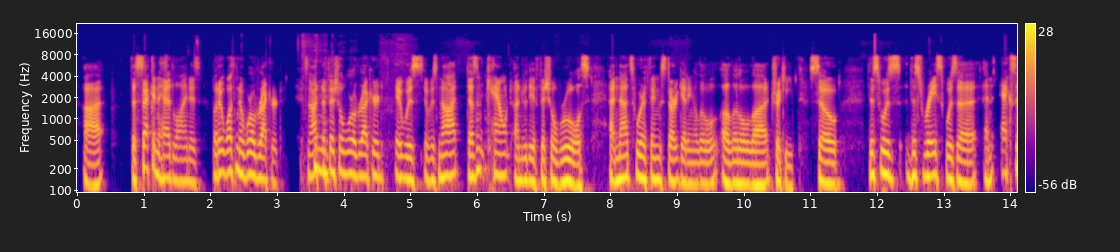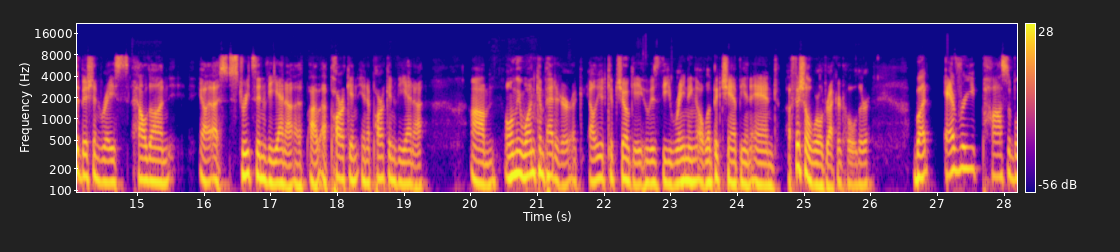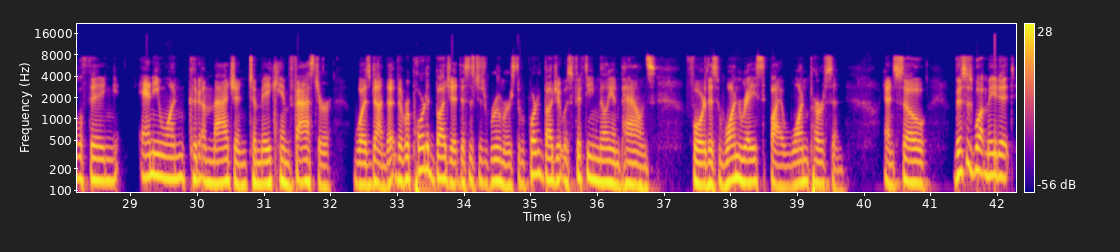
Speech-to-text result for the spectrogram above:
Uh, the second headline is, but it wasn't a world record. It's not an official world record. It was it was not doesn't count under the official rules, and that's where things start getting a little a little uh, tricky. So this was this race was a an exhibition race held on uh, streets in Vienna, a, a, park in in a park in Vienna. Um, only one competitor, Eliud Kipchoge, who is the reigning Olympic champion and official world record holder, but every possible thing anyone could imagine to make him faster was done. The, the reported budget, this is just rumors, the reported budget was 15 million pounds for this one race by one person. And so this is what made it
